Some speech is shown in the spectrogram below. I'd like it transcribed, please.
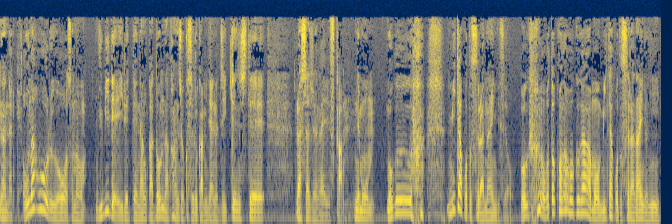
なんだっけ、オナホールをその指で入れてなんかどんな感触するかみたいな実験してらっしゃるじゃないですか。でも、僕は 見たことすらないんですよ。僕、男の僕がもう見たことすらないのに、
